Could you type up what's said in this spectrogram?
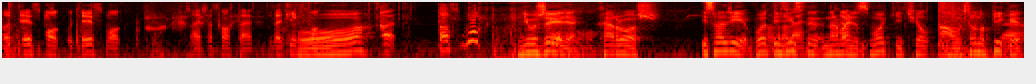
У тебя есть smoke, у тебя есть smoke. Да, сейчас он ставит. Дайте smoke. О, Да smoke! неужели? Хорош. И смотри, вот Поздравляю. единственный нормальный смоки, чел... А, он все равно пикает.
